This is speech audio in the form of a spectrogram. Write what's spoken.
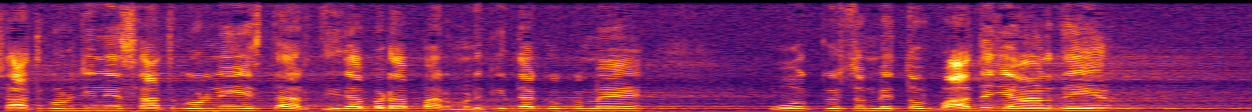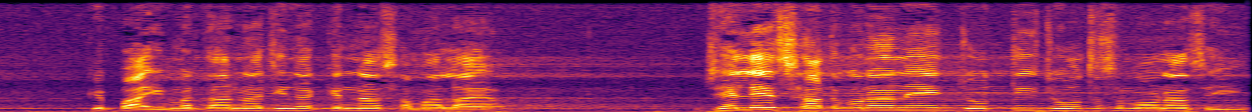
ਸਤਿਗੁਰੂ ਜੀ ਨੇ, ਸਤਿਗੁਰੂ ਨੇ ਇਸ ਧਰਤੀ ਦਾ ਬੜਾ ਭਰਮਣ ਕੀਤਾ ਕਿਉਂਕਿ ਮੈਂ ਉਹ ਕੁਝ ਮੇਰੇ ਤੋਂ ਵੱਧ ਜਾਣਦੇ ਆ ਕਿ ਭਾਈ ਮਰਦਾਨਾ ਜੀ ਨੇ ਕਿੰਨਾ ਸਮਾਂ ਲਾਇਆ। ਜਿਲੇ ਸਤਿਗੁਰਾਂ ਨੇ ਜੋਤੀ ਜੋਤ ਸਮਾਉਣਾ ਸੀ।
